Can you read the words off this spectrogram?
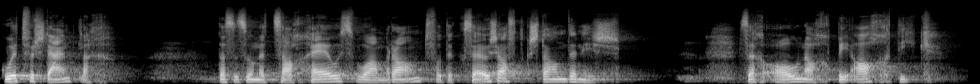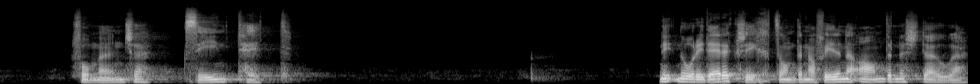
Gut verständlich, dass es so eine Zachäus, wo am Rand der Gesellschaft gestanden ist, sich auch nach Beachtung von Menschen gesehnt hat. Nicht nur in dieser Geschichte, sondern an vielen anderen Stellen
